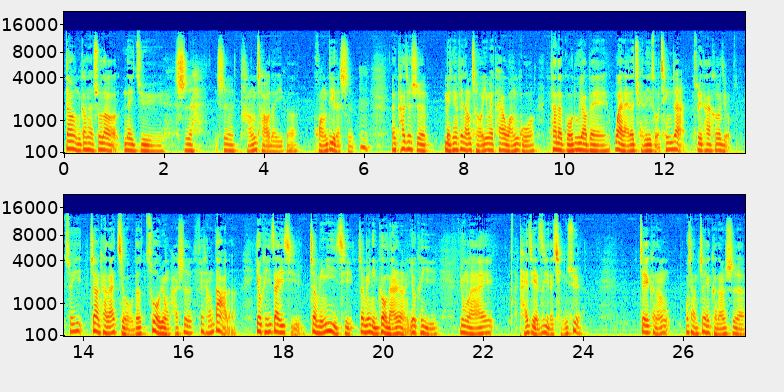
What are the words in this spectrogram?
当然，我们刚才说到那句诗，是唐朝的一个皇帝的诗。嗯，那他就是每天非常愁，因为他要亡国，他的国度要被外来的权力所侵占，所以他喝酒。所以这样看来，酒的作用还是非常大的，又可以在一起证明义气，证明你够男人，又可以用来排解自己的情绪。这也可能，我想，这也可能是。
